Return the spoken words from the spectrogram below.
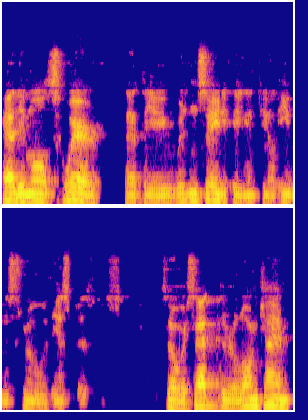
had them all swear that they wouldn't say anything until he was through with his business. So we sat there a long time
